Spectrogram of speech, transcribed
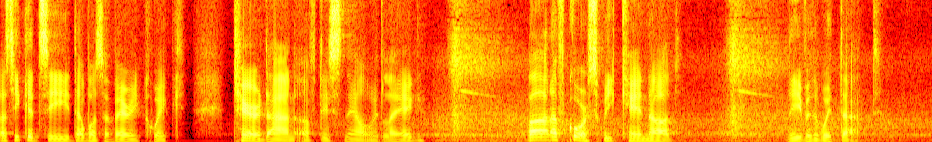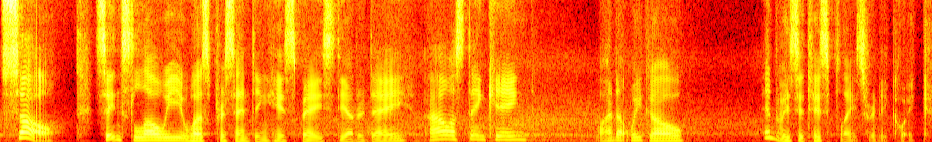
As you could see, that was a very quick teardown of this snail with leg. But of course, we cannot leave it with that. So, since Lowie was presenting his base the other day, I was thinking, why don't we go and visit his place really quick.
